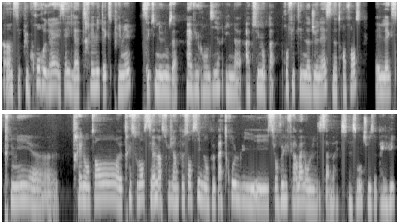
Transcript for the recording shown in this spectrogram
un de ses plus gros regrets, et ça, il l'a très vite exprimé, c'est qu'il ne nous a pas vu grandir. Il n'a absolument pas profité de notre jeunesse, notre enfance. Il l'a exprimé euh, très longtemps, euh, très souvent. C'est même un sujet un peu sensible. On peut pas trop lui. Et si on veut lui faire mal, on lui dit ça. Bah, de toute façon, tu nous as pas élevés.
